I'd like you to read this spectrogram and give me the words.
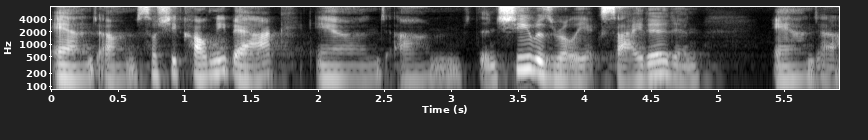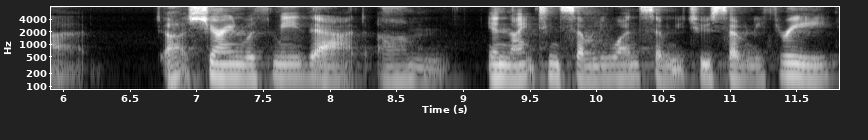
and um, so she called me back, and um, then she was really excited and and uh, uh, sharing with me that um, in 1971, 72, 73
